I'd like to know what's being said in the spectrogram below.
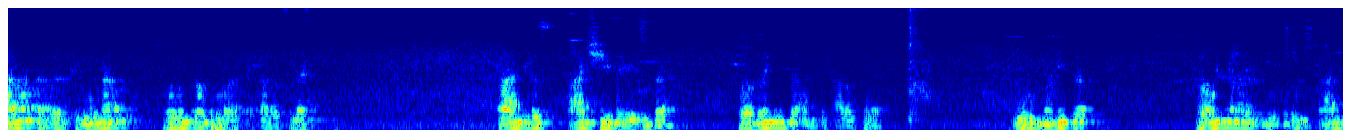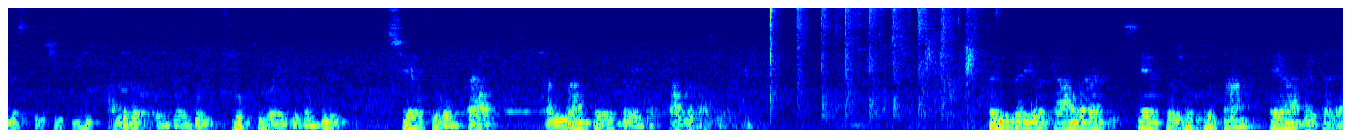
ஆனால் அதற்கு முன்னால் சுதந்திர போராட்ட காலத்தில் காங்கிரஸ் ஆட்சியில் இருந்த பதினைந்து ஆண்டு காலத்தில் ஒரு மனிதர் தமிழ்நாடு முழுவதும் காங்கிரஸ் கட்சிக்கு அலுவலகம் வேண்டும் சொத்து வேண்டும் என்று சேர்த்து வைத்தார் அதுதான் பெருந்தலைவர் காமராஜர். பெருந்தலைவர் காமராஜர் சேர்த்த சொத்து தான் தேனாம்பேட்டில்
